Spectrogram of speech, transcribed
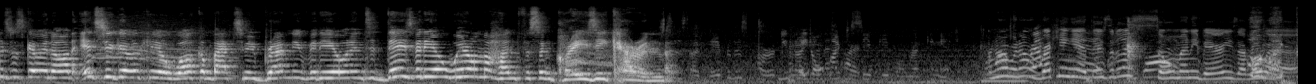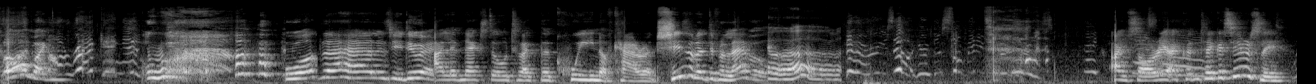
Karens, what's going on? It's your girl here. Welcome back to a brand new video. And in today's video, we're on the hunt for some crazy Karens. I pay for this park, and I don't like to see people wrecking it. Not, we're not wrecking it. There's literally so many berries everywhere. Oh my Not wrecking it! What the hell is she doing? I live next door to like the queen of Karen. She's on a different level. Berries out here, there's so many berries! I'm sorry, I couldn't take her seriously.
